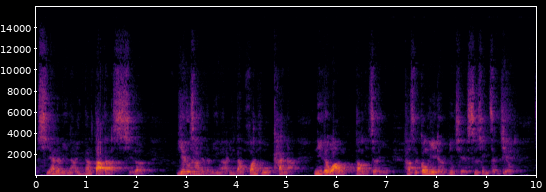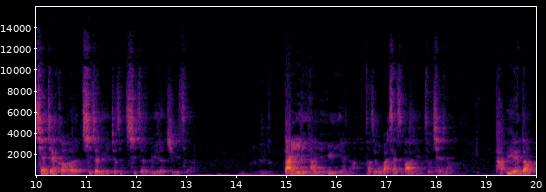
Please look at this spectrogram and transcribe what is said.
喜安的民啊，应当大大喜乐；耶路撒冷的民啊，应当欢呼。看哪，你的王到你这里，他是公义的，并且施行拯救，谦谦和和的骑着驴，就是骑着驴的駒子啊。”但以理他也预言啊。他是五百三十八年之前了，他预言到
